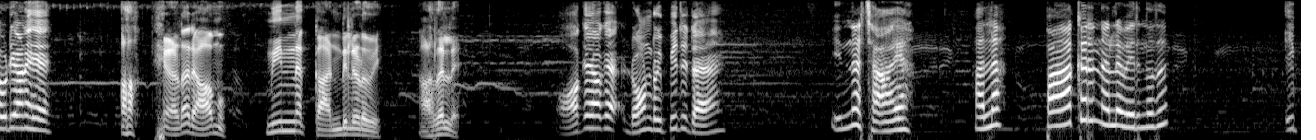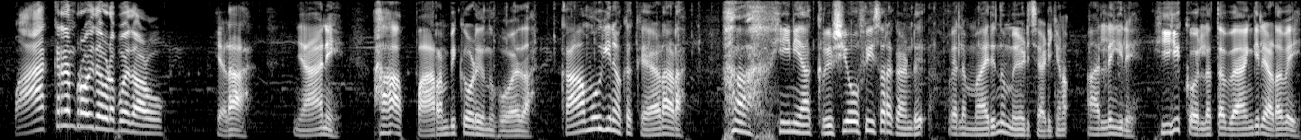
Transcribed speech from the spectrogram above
എവിടെയാണ് ഹേ? ആ എടാ രാമു നിന്നെ കണ്ടില്ലടവേ. അതല്ലേ? ഓക്കെ ഓക്കെ ഡോൺ റിപ്പീറ്റ് ഇട്ടേ. ഇന്ന ചായ. അല്ല പാക്കരനല്ലേ വരുന്നത്? ഈ പാക്കരൻ ബ്രോ ഇത് എവിടെ പോയതാണോ? എടാ ഞാനേ ആ പറമ്പിക്കോടെ ഒന്ന് പോയതാ. കാമുകിനൊക്കെ കേടാടാ. ഹാ, ഇനി ആ കൃഷി ഓഫീസറെ കണ്ട് വല്ല മരുന്നും മേടിച്ചടിക്കണം. അല്ലെങ്കിലേ ഈ കൊല്ലത്തെ ബാങ്കിലെ അടവേ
